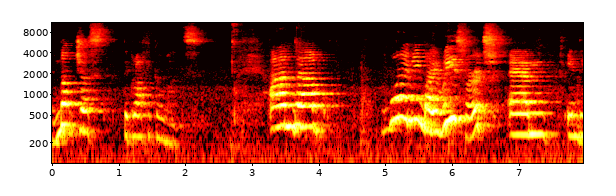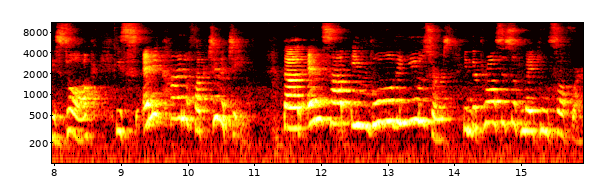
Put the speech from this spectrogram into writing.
and not just the graphical ones. And uh, what I mean by research um, in this talk is any kind of activity that ends up involving users in the process of making software.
